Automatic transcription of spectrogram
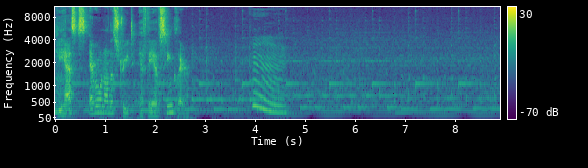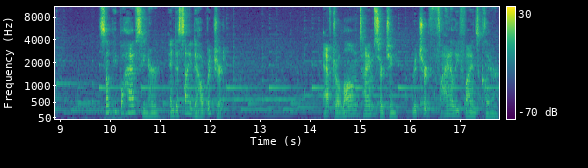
He hmm. asks everyone on the street if they have seen Claire. Some people have seen her and decide to help Richard. After a long time searching, Richard finally finds Claire.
